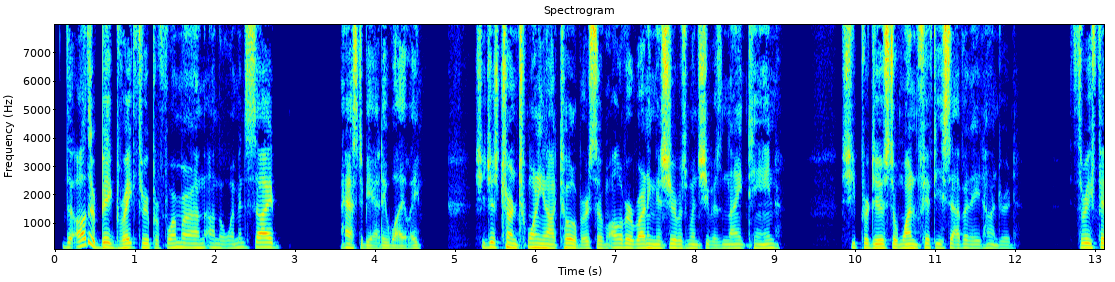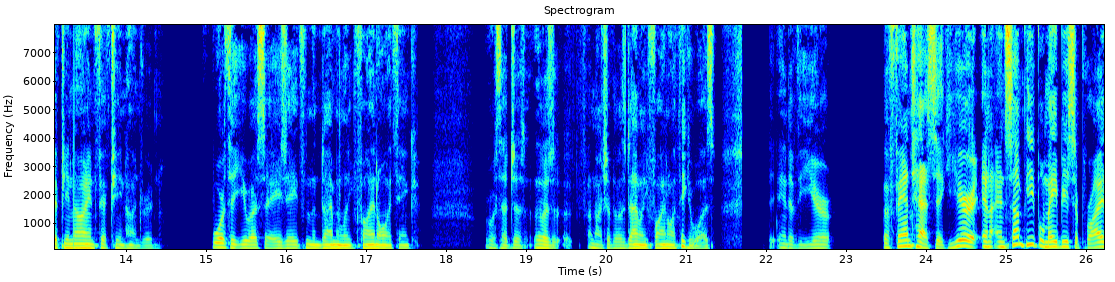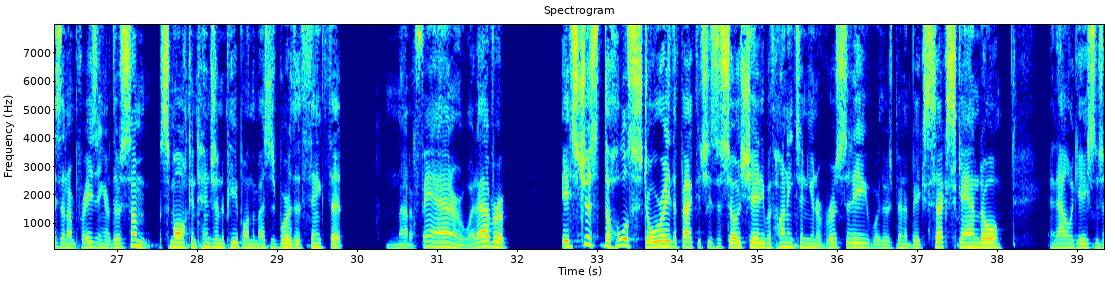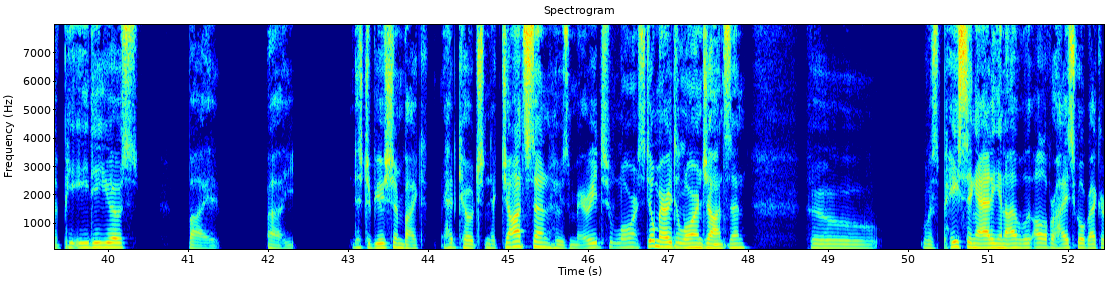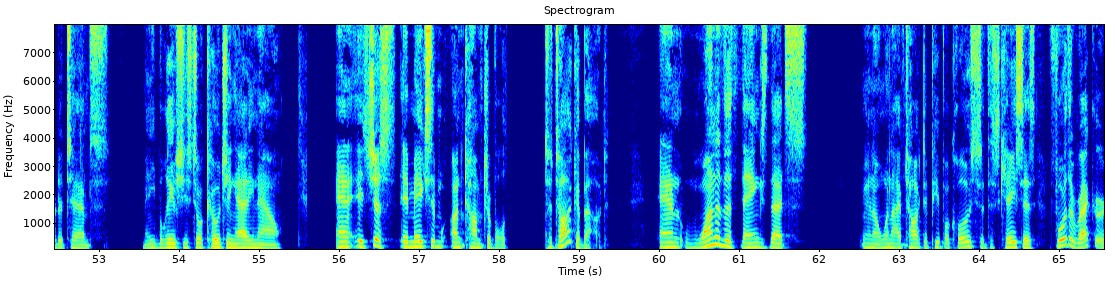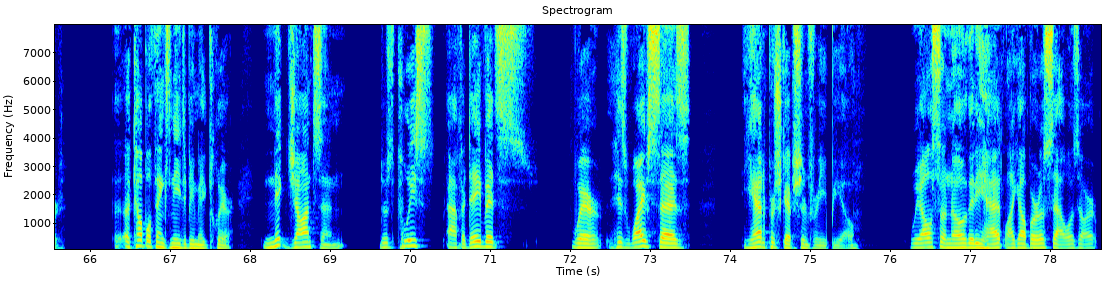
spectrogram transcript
The other big breakthrough performer on, on the women's side has to be Addy Wiley. She just turned 20 in October, so all of her running this year was when she was 19. She produced a 157 800, 359 1500, fourth at USA's, eighth in the Diamond League final, I think. Or was that just, was, I'm not sure if that was Diamond final. I think it was. The end of the year. A fantastic year. And, and some people may be surprised that I'm praising her. There's some small contingent of people on the message board that think that I'm not a fan or whatever it's just the whole story the fact that she's associated with Huntington University, where there's been a big sex scandal and allegations of PED use by uh, distribution by head coach Nick Johnson, who's married to Lauren, still married to Lauren Johnson, who was pacing Addy in all, of her high school record attempts. Many believe she's still coaching Addy now. And it's just, it makes it uncomfortable to talk about. And one of the things that's you know, when I've talked to people close to this case is for the record, a couple things need to be made clear. Nick Johnson, there's police affidavits where his wife says he had a prescription for EPO. We also know that he had, like Alberto Salazar,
